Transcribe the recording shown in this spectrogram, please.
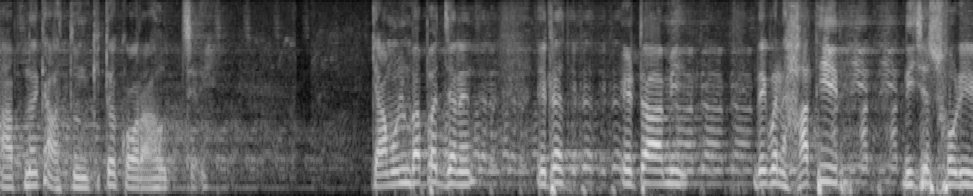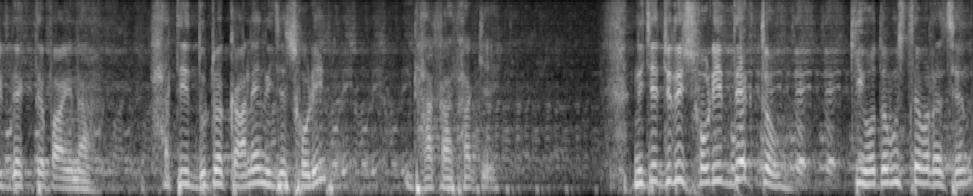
আপনাকে আতঙ্কিত করা হচ্ছে। কেমন ব্যাপার জানেন? এটা এটা আমি, দেখবেন হাতির নিচে শরীর দেখতে পায় না। হাতির দুটো কানে নিচে শরীর ঢাকা থাকে। নিচে যদি শরীর দেখতো, কি হতো বুঝতে পেরেছেন?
